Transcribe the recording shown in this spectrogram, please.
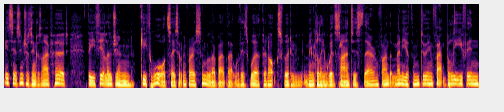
It's, it's interesting because I've heard the theologian Keith Ward say something very similar about that with his work at Oxford, mingling with scientists there, and find that many of them do, in fact, believe in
